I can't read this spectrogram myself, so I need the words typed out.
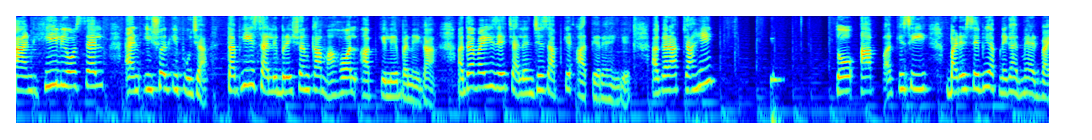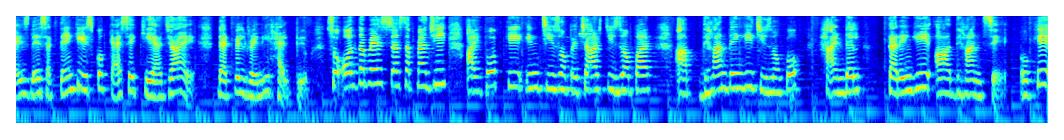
and heal yourself and ईश्वर की पूजा, तभी सेलिब्रेशन का माहौल आपके लिए बनेगा। अदरवाइज़ ये चैलेंजेस आपके आते रहेंगे। अगर आप चाहें तो आप किसी बड़े से भी अपने घर में एडवाइस ले सकते हैं कि इसको कैसे किया जाए that will really help you so all the best Sapna ji. I होप कि इन चीज़ों पे, चार चीज़ों पर आप ध्यान देंगी, चीज़ों को हैंडल करेंगी और ध्यान से. ओके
